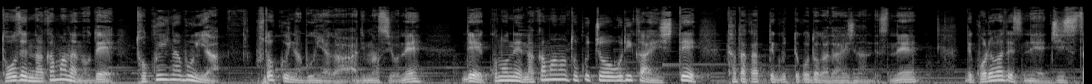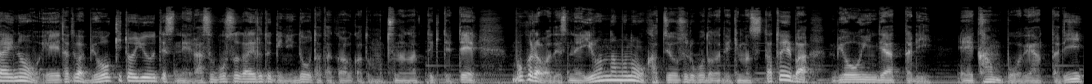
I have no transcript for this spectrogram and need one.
当然仲間なので、得意な分野、不得意な分野がありますよね。で、このね、仲間の特徴を理解して戦っていくってことが大事なんですね。で、これはですね、実際の、えー、例えば病気というですね、ラスボスがいる時にどう戦うかとも繋がってきてて、僕らはですね、いろんなものを活用することができます。例えば、病院であったり、えー、漢方であったり、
